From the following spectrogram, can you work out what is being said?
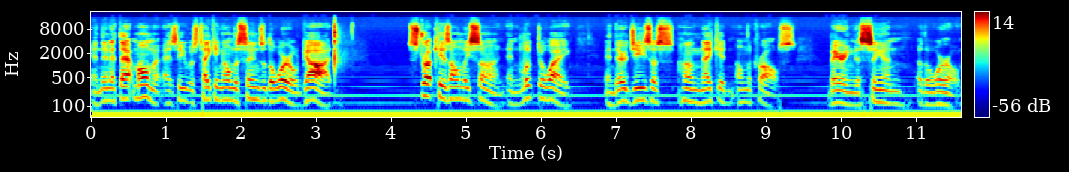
And then at that moment, as he was taking on the sins of the world, God struck his only son and looked away, and there Jesus hung naked on the cross, bearing the sin of the world.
